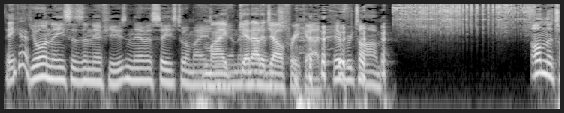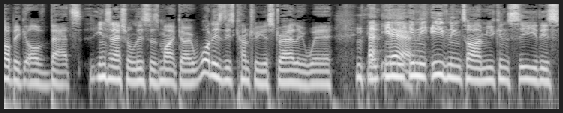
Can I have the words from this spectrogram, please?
There you go. Your nieces and nephews never cease to amaze My me. and their get out of jail free card. Every time. On the topic of bats, international listeners might go, "What is this country, Australia, where in, in Yeah. the in the evening time you can see this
